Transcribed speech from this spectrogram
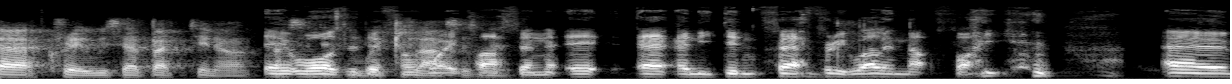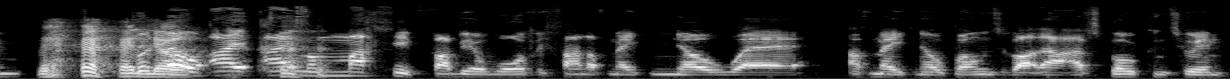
uh, Cruiser, but you know, it was a different weight class, and it, uh, and he didn't fare very well in that fight. Um, but no, no I, I'm a massive Fabio Wardley fan. I've made no uh, I've made no bones about that. I've spoken to him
